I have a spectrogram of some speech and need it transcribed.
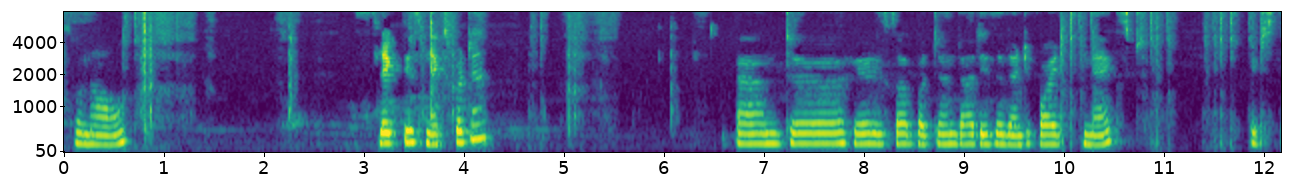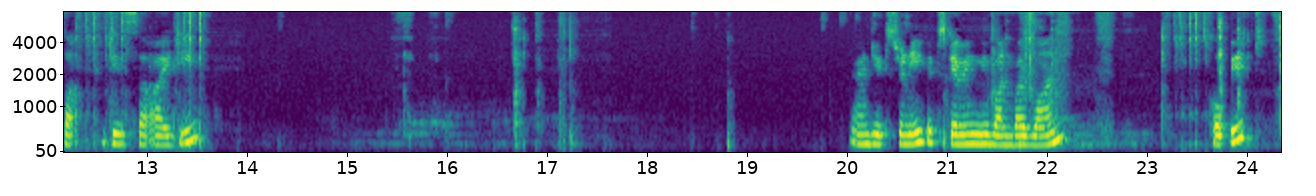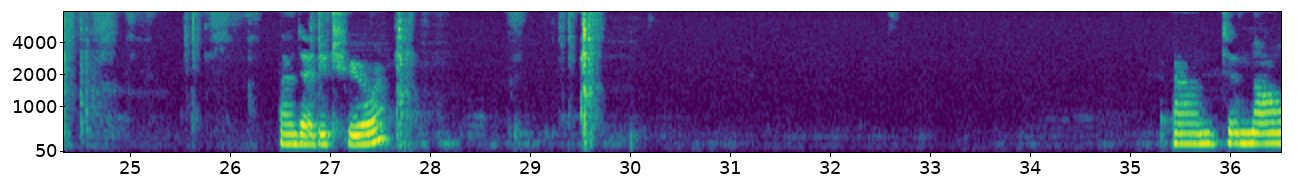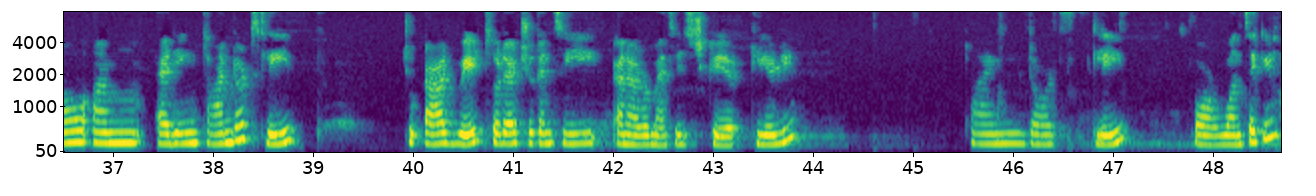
So now select this next button. And uh, here is the button that is identified next it's the it is the id and it's unique. It's giving me one by one. Copy it. And add it here. And now I'm adding time dot sleep to add wait so that you can see an error message clear clearly. Time dot sleep for one second.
